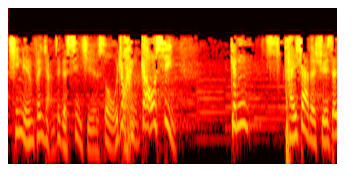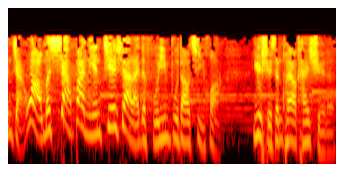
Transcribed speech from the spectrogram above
青年分享这个信息的时候，我就很高兴，跟台下的学生讲：哇，我们下半年接下来的福音布道计划，因为学生快要开学了，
